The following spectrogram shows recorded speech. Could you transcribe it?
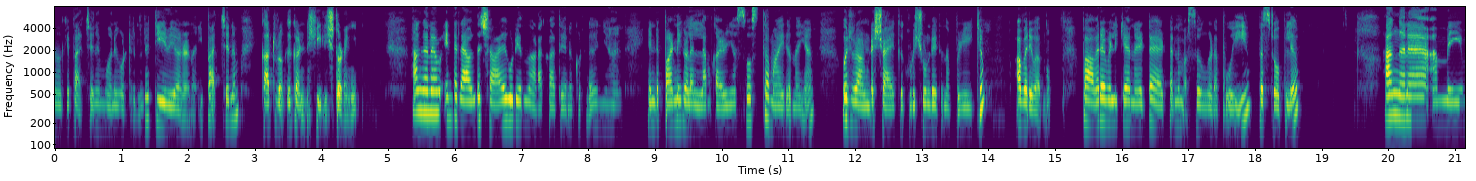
നോക്കിയപ്പോൾ അച്ഛനും മോനും കൊണ്ടിരുന്നിട്ട് ടി വി കാണാണ്. ഇപ്പം അച്ഛനും കാർട്ടൂണൊക്കെ കണ്ട് ശീലിച്ചു തുടങ്ങി. അങ്ങനെ എന്റെ രാവിലത്തെ ചായ കൂടിയൊന്നും നടക്കാത്തതിനെ കൊണ്ട് ഞാൻ എന്റെ പണികളെല്ലാം കഴിഞ്ഞ് സ്വസ്ഥമായിരുന്ന ഞാൻ ഒരു റൗണ്ട് ചായയൊക്കെ കുടിച്ചുകൊണ്ടിരുന്നപ്പോഴേക്കും അവർ വന്നു. അപ്പോൾ അവരെ വിളിക്കാനായിട്ട് ഏട്ടനും ബസ്സും കൂടെ പോയി ബസ് സ്റ്റോപ്പിൽ അങ്ങനെ അമ്മയും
